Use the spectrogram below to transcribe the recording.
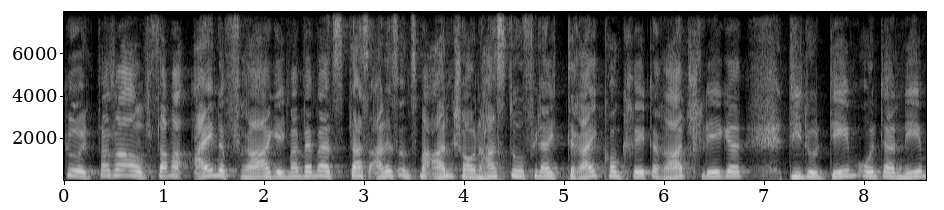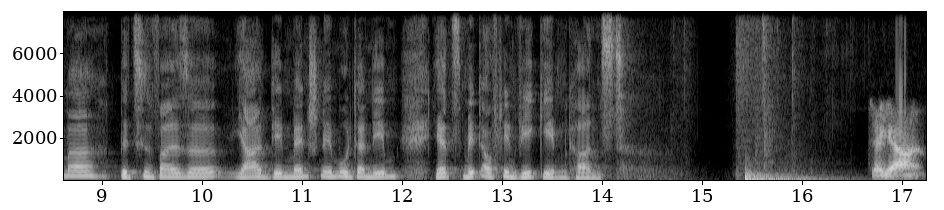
Gut, pass mal auf. Sag mal eine Frage. Ich meine, wenn wir jetzt das alles uns mal anschauen, hast du vielleicht drei konkrete Ratschläge, die du dem Unternehmer beziehungsweise ja den Menschen im Unternehmen jetzt mit auf den Weg geben kannst? Sehr gerne.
